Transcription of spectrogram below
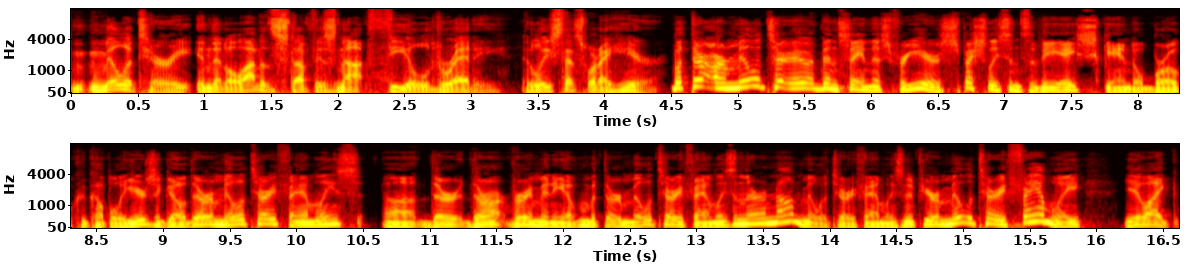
military in that a lot of the stuff is not field ready. At least that's what I hear. But there are military. I've been saying this for years, especially since the VA scandal broke a couple of years ago. There are military families. Uh, there there aren't very many of them, but there are military families and there are non-military families. And if you're a military family, you're like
